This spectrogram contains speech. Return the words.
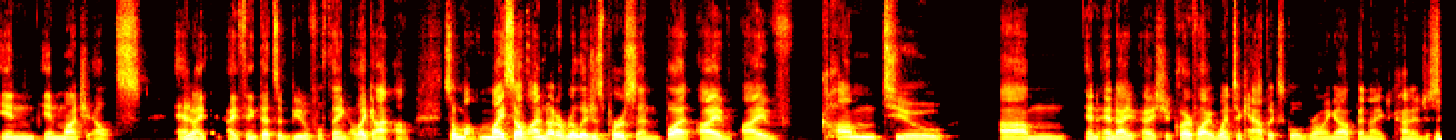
in in much else. And I, I think that's a beautiful thing. Like I, uh, so m- myself, I'm not a religious person, but I've I've come to um and and I, I should clarify i went to catholic school growing up and i kind of just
